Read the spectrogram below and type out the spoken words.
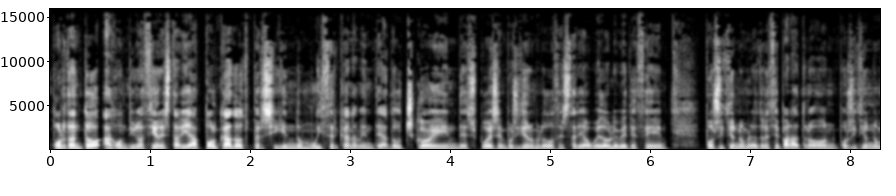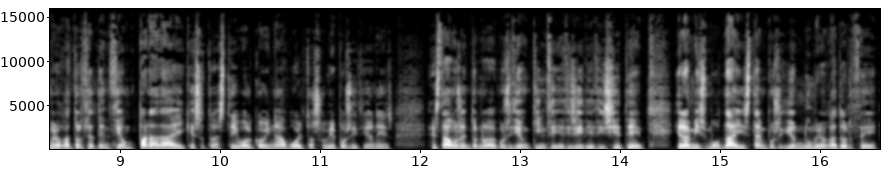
Por tanto, a continuación estaría Polkadot persiguiendo muy cercanamente a Dogecoin, después en posición número 12 estaría WBTC, posición número 13 para Tron, posición número 14, atención, para DAI, que es otra stablecoin, ha vuelto a subir posiciones, estábamos en torno a la posición 15, 16, 17 y ahora mismo DAI está en posición número 14,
